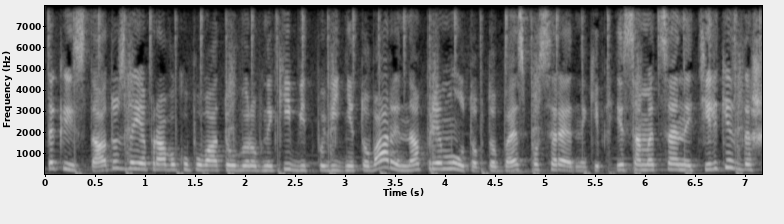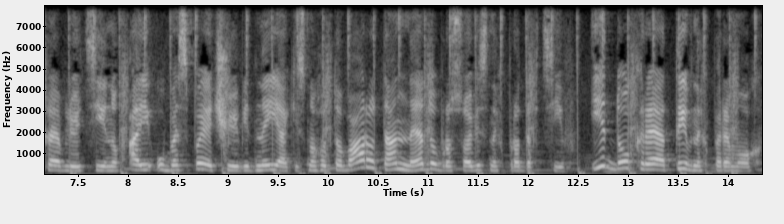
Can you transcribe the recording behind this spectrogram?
Такий статус дає право купувати у виробників відповідні товари напряму, тобто без посередників. І саме це не тільки здешевлює ціну, а й убезпечує від неякісного товару та недобросовісних продавців. І до креативних перемог.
